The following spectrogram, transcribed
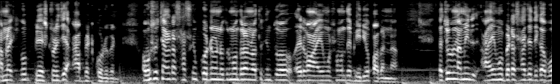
আমরা কী করব প্লে স্টোরে যে আপডেট করবেন অবশ্যই চ্যানেলটা সাবস্ক্রাইব করে নেবেন, নতুন বন্ধুরা, নয়তো কিন্তু এরকম আইমো সম্বন্ধে ভিডিও পাবেন না। তা চলুন, আমি আইমো বেটা সাজে দেখাবো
